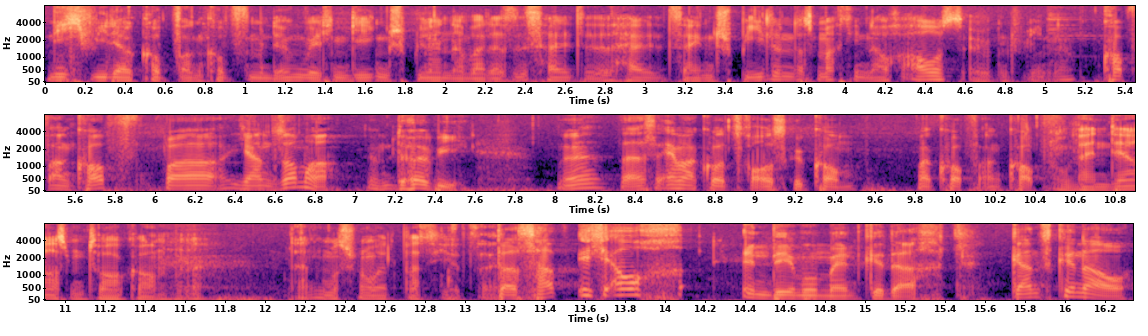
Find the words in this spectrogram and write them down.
nicht wieder Kopf an Kopf mit irgendwelchen Gegenspielern, aber das ist halt, halt sein Spiel und das macht ihn auch aus irgendwie. Ne? Kopf an Kopf war Jan Sommer im Derby. Ne? Da ist er mal kurz rausgekommen, mal Kopf an Kopf. Und wenn der aus dem Tor kommt, ne? dann muss schon was passiert sein. Das habe ich auch in dem Moment gedacht. Ganz genau.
